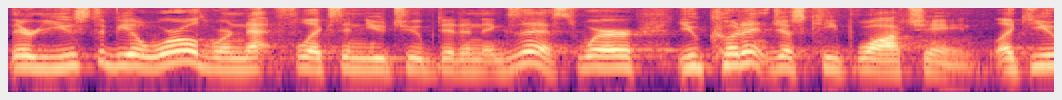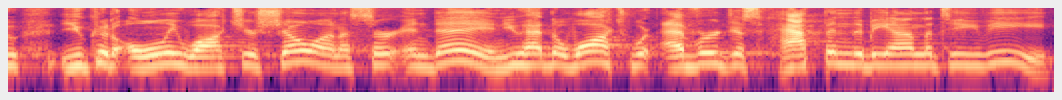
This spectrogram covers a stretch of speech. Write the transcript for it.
there used to be a world where Netflix and YouTube didn't exist, where you couldn't just keep watching. Like, you, you could only watch your show on a certain day, and you had to watch whatever just happened to be on the TV.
